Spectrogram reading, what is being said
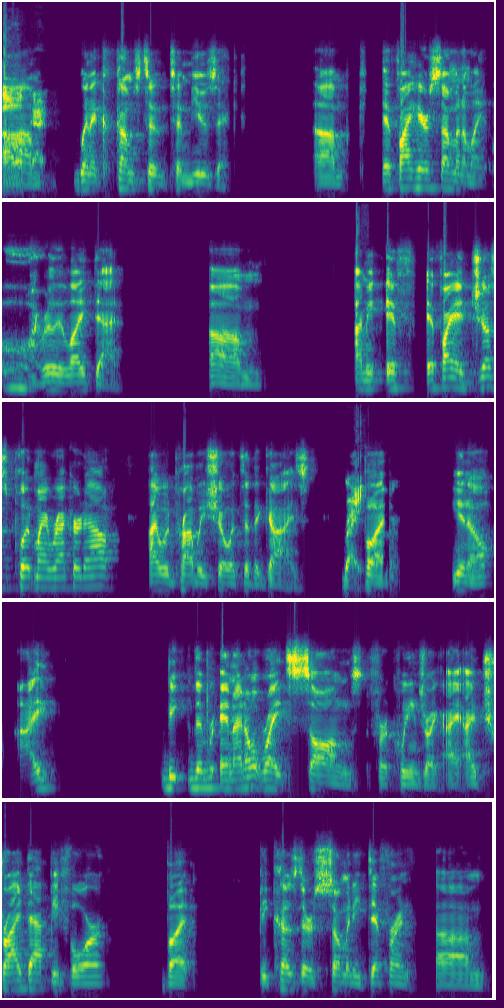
oh, okay. um, when it comes to to music. Um, if I hear someone, I'm like, oh, I really like that. Um, I mean, if if I had just put my record out, I would probably show it to the guys. right. But you know, I be the and I don't write songs for Queensryche. I I tried that before, but because there's so many different um,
